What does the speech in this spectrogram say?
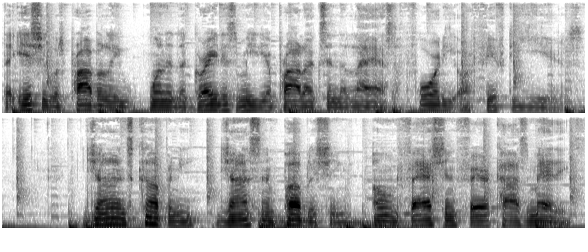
the issue was probably one of the greatest media products in the last 40 or 50 years. John's company, Johnson Publishing, owned Fashion Fair Cosmetics,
